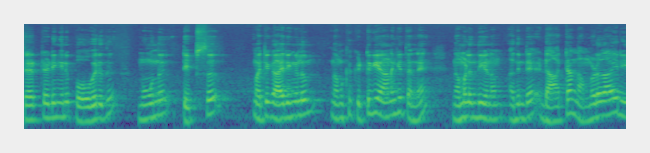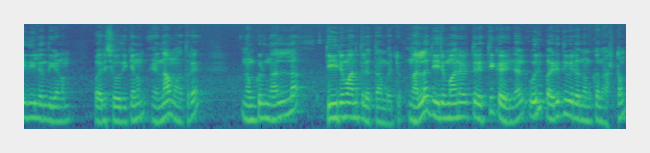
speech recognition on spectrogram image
ഷെയർ ട്രേഡിങ്ങിന് പോകരുത്. മൂന്ന് ടിപ്സ് മറ്റു കാര്യങ്ങളും നമുക്ക് കിട്ടുകയാണെങ്കിൽ തന്നെ നമ്മൾ എന്ത് ചെയ്യണം? അതിന്റെ ഡാറ്റ നമ്മുടേതായ രീതിയിൽ എന്ത് ചെയ്യണം? പരിശോധിക്കണം. എന്നാൽ മാത്രമേ നമുക്കൊരു നല്ല തീരുമാനത്തിലെത്താൻ പറ്റും. നല്ല തീരുമാനത്തിൽ എത്തിക്കഴിഞ്ഞാൽ ഒരു പരിധിവരെ നമുക്ക് നഷ്ടം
